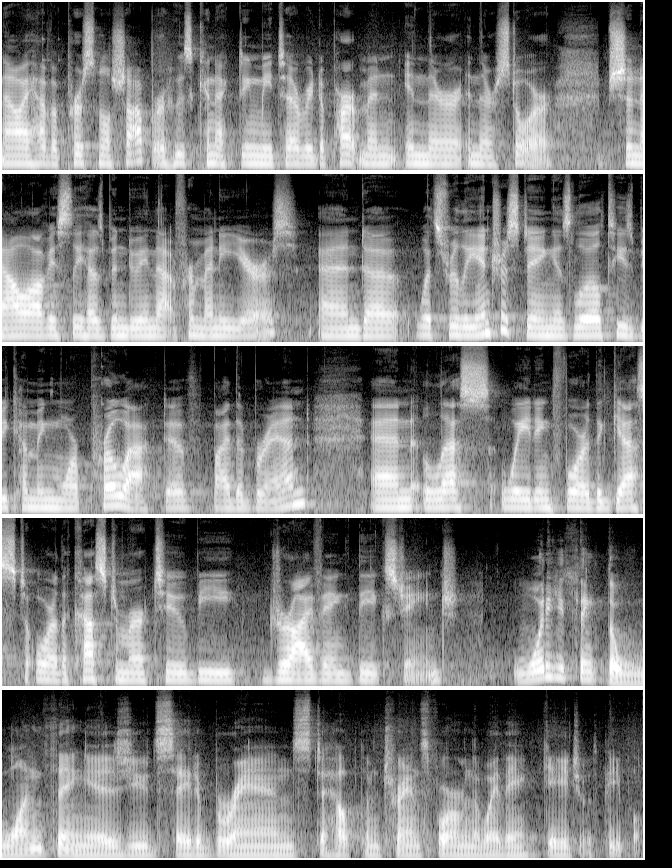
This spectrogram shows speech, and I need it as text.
Now I have a personal shopper who's connecting me to every department in their, in their store. Chanel obviously has been doing that for many years. And uh, what's really interesting is loyalty is becoming more proactive by the brand and less waiting for the guest or the customer to be driving the exchange. What do you think the one thing is you'd say to brands to help them transform the way they engage with people?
